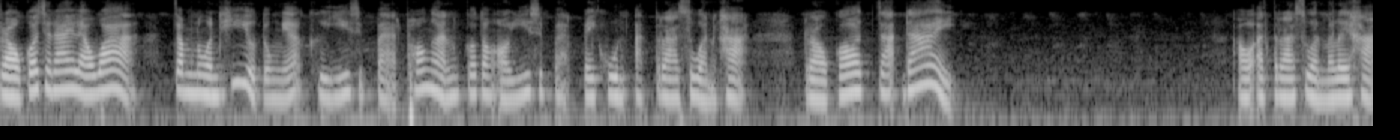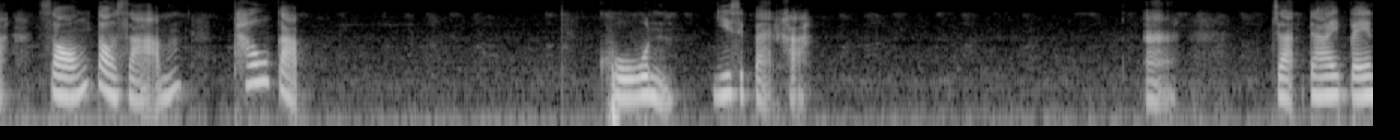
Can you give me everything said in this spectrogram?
เราก็จะได้แล้วว่าจำนวนที่อยู่ตรงเนี้ยคือ 28 เพราะงั้นก็ต้องเอา 28 ไปคูณอัตราส่วนค่ะ เราก็จะได้ เอาอัตราส่วนมาเลยค่ะ 2 ต่อ 3 เท่ากับ คูณ 28 ค่ะ อ่า จะได้เป็น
